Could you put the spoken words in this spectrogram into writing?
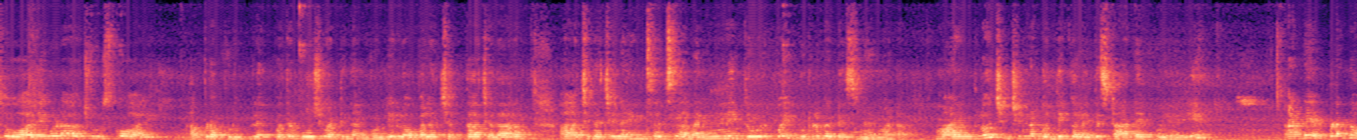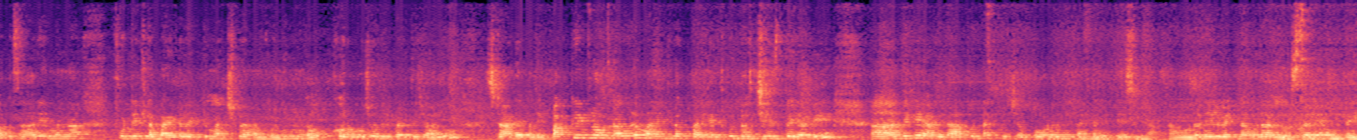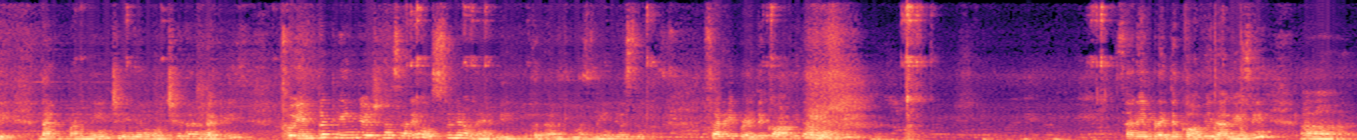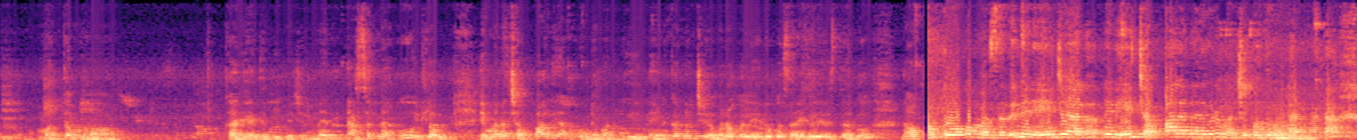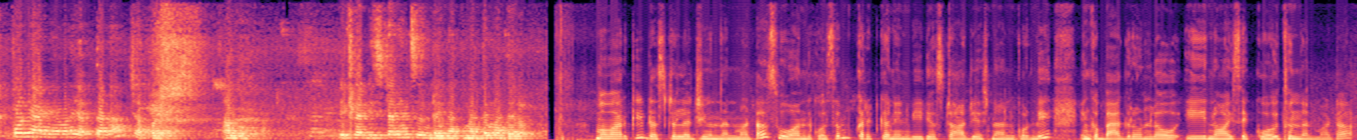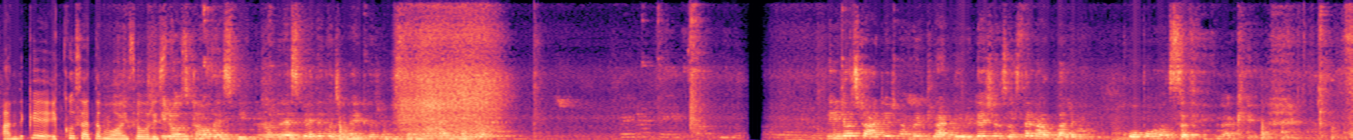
సో అది కూడా చూసుకోవాలి అప్పుడప్పుడు. లేకపోతే బూజు పట్టింది అనుకోండి లోపల చెత్త చెదారం చిన్న చిన్న ఇన్సెట్స్ అవన్నీ దూరిపోయి గుడ్లు పెట్టేస్తున్నాయి అనమాట మా ఇంట్లో చిన్న చిన్న బొద్దింకలు అయితే స్టార్ట్ అయిపోయాయి. అంటే ఎప్పుడన్నా ఒకసారి ఏమన్నా ఫుడ్ ఇట్లా బయట పెట్టి మర్చిపోయాం అనుకోండి ఇంకా ఒక్క రోజు వదిలిపెడితే చాలు స్టార్ట్ అయిపోతాయి. పక్క ఇంట్లో ఉన్నా కూడా మన ఇంట్లోకి పరిగెత్తుకుంటూ వచ్చేస్తాయి అవి. అందుకే అవి రాకుండా కొంచెం ఓడోనీళ్ళు అట్లా పెట్టేసి ఉన్నా. ఆ ఓడోనీళ్ళు పెట్టినా కూడా అవి వస్తూనే ఉంటాయి. దానికి మనం ఏం చేయలేము వచ్చేదానికి సో ఎంత క్లీన్ చేసినా సరే వస్తూనే ఉన్నాయండి. ఇంకా దానికి మనం ఏం చేస్తాం? సరే ఇప్పుడైతే కాఫీ తాగేసి సరే ఇప్పుడైతే కాఫీ తాగేసి మొత్తం కర్రీ అయితే ప్రిపేర్ చేయండి నేను అసలు నాకు ఇట్లా ఏమైనా చెప్పాలి అనుకుంటే మటుకు నేను వెనక నుంచి ఎవరో ఒకరు ఏదో ఒక సైగ చేస్తారు. నా కోపం వస్తుంది నేను ఏం చేయాలో నేను ఏం కూడా మర్చిపోతూ ఉంటాను అనమాట పోనీ ఆయన ఏమైనా చెప్తారా? చెప్పండి. అదే. ఇట్లా డిస్టర్బెన్స్ ఉంటాయి నాకు మధ్య మధ్యలో. మా వారికి డస్ట్ ఎలర్జీ ఉందన్నమాట. సో అందుకోసం కరెక్ట్గా నేను వీడియో స్టార్ట్ చేసిన అనుకోండి ఇంకా బ్యాక్గ్రౌండ్లో ఈ నాయిస్ ఎక్కువ అవుతుందన్నమాట. అందుకే ఎక్కువ శాతం వాయిస్ ఓవర్ ఇస్తుంటాం. రెసిపీ రెసిపీ అయితే కొంచెం లైట్గా చూపిస్తాను నేను మొత్తం వీడియో స్టార్ట్ చేసినప్పుడు ఇట్లాంటి ఇరిటేషన్స్ వస్తే నాకు భలే కోపం వస్తుంది నాకు.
